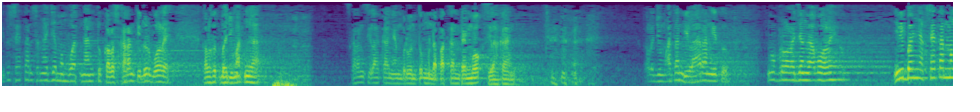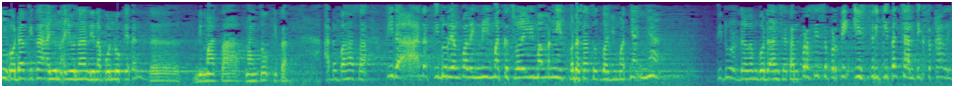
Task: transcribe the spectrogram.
Itu setan sengaja membuat ngantuk. Kalau sekarang tidur boleh. Kalau khutbah Jumat enggak. Sekarang silakan yang beruntung mendapatkan tembok silakan. Kalau Jumatan dilarang itu. Ngobrol aja nggak boleh. Ini banyak setan menggoda kita ayun-ayunan di napunduk ya kan, di mata ngantuk kita. Ada bahasa, tidak ada tidur yang paling nikmat kecuali lima menit pada saat khutbah Jumatnya. Nya. Tidur dalam godaan setan persis seperti istri kita cantik sekali.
